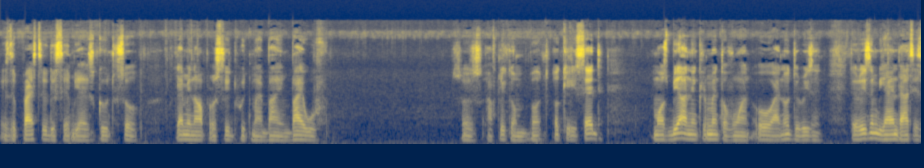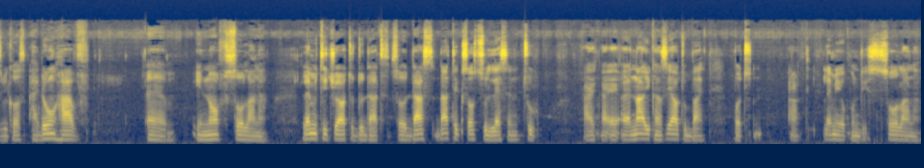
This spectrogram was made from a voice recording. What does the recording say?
Is the price still the same? Yeah it's good. So let me now proceed with my buying. Buy wolf. So i've clicked on but okay he said must be an increment of one. Oh, i know the reason. The reason behind that is because i don't have um enough solana let me teach you how to do that. So that's that takes us to lesson two. I, I, I now you can see how to buy but uh, let me open this. Solana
